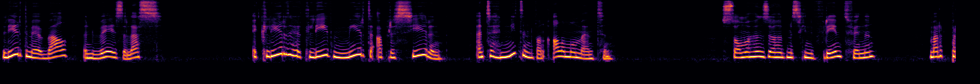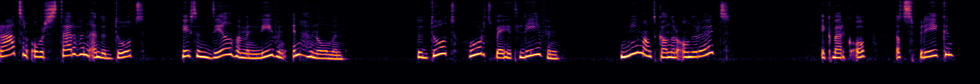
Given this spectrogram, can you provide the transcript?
leerde mij wel een wijze les. Ik leerde het leven meer te appreciëren en te genieten van alle momenten. Sommigen zullen het misschien vreemd vinden, maar praten over sterven en de dood heeft een deel van mijn leven ingenomen. De dood hoort bij het leven. Niemand kan er onderuit. Ik merk op dat spreken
